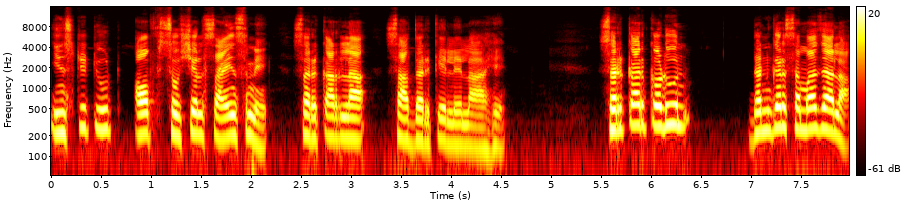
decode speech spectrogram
इन्स्टिट्यूट ऑफ सोशल सायन्सने सरकारला सादर केलेला आहे. सरकारकडून धनगर समाजाला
